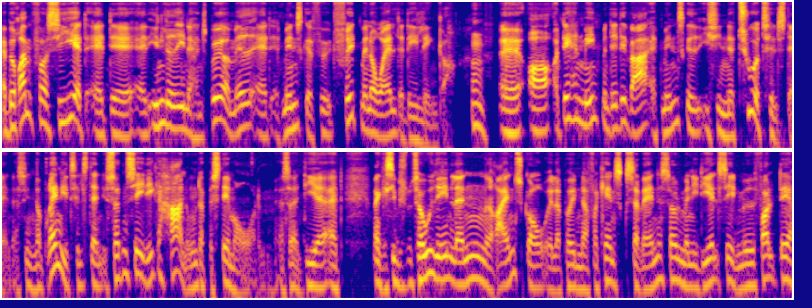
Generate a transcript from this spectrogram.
er berømt for at sige, at, at, øh, at indlede en af hans bøger med, at, at mennesket er født frit, men overalt er det i lænker. Mm. Øh, og, og det han mente med det, det var, at mennesket i sin naturtilstand, altså sin oprindelige tilstand, jo sådan set ikke har nogen, der bestemmer over dem. Altså, at de er, at man kan sige, hvis du tager ud i en eller anden regnskov eller på en afrikansk savanne, så vil man ideelt set møde folk der,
